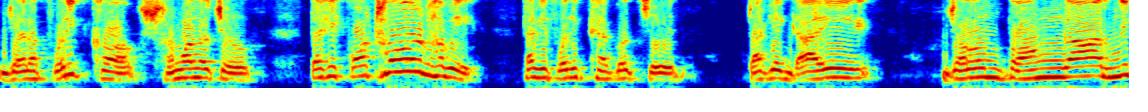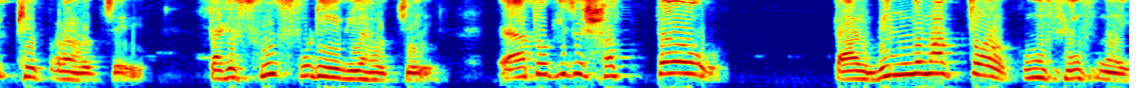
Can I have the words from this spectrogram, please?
যারা পরীক্ষক, সমালোচক, তাকে কঠোরভাবে তাকে পরীক্ষা করছেন, তাকে গায়ে জ্বলন্ত অঙ্গার নিক্ষেপ করা হচ্ছে, তাকে সুচ ফুটিয়ে দেওয়া হচ্ছে। এত কিছু সত্ত্বেও তার বিন্দুমাত্র কোনো সেন্স নেই।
